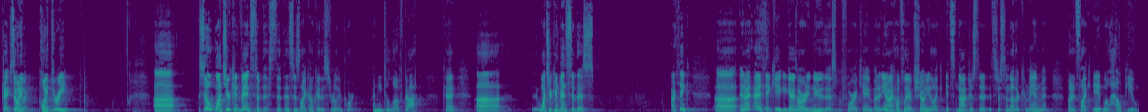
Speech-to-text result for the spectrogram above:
okay, so anyway, point three. Uh, so once you're convinced of this, that this is like, okay, this is really important. I need to love God. Okay? Uh, once you're convinced of this, I think, uh, and I, I think you, you, guys already knew this before I came, but you know, I hopefully I've shown you like it's not just that it's just another commandment, but it's like it will help you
